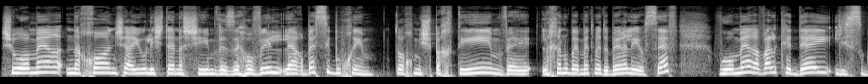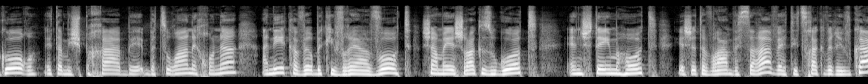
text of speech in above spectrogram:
שהוא אומר, נכון שהיו לי שתי נשים, וזה הוביל להרבה סיבוכים. תוך משפחתיים, ולכן הוא באמת מדבר אל יוסף, והוא אומר, אבל כדי לסגור את המשפחה בצורה הנכונה, אני אקבר בקברי האבות, שם יש רק זוגות, אין שתי אמהות, יש את אברהם ושרה ואת יצחק ורבקה,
